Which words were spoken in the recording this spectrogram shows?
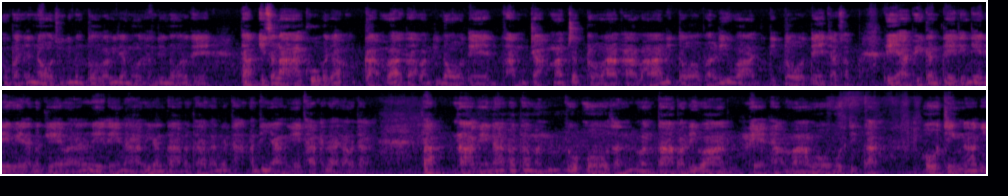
อุปันญโนสุขิมันโตวาวิจโมสันติโนเถทะอิสลาอาคูปะะกะวะตะวันติโนเตสันจะมัจโตอาคาภาลิโตปริวาติโตเตจะสัพเพอาภิกันเตถินเตเดเวธรรมเกวาเนเถนาวิกันตาปตาลันตาพันธิยังเอถาคตานาวตาพระ ราเกนะพระธมันตุโอสันวันตาปริวาเนธามาโววุติตาโอจริงนะทิ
